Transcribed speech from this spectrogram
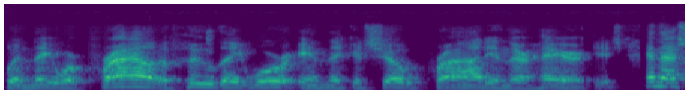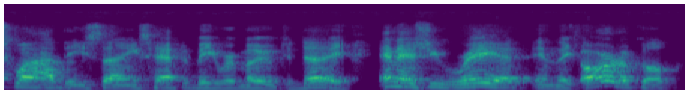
when they were proud of who they were, and they could show pride in their heritage. And that's why these things have to be removed today. And as you read in the article,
